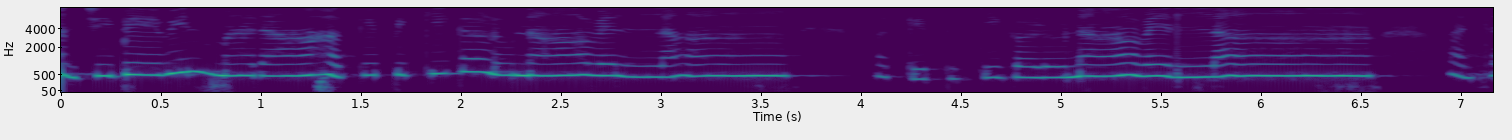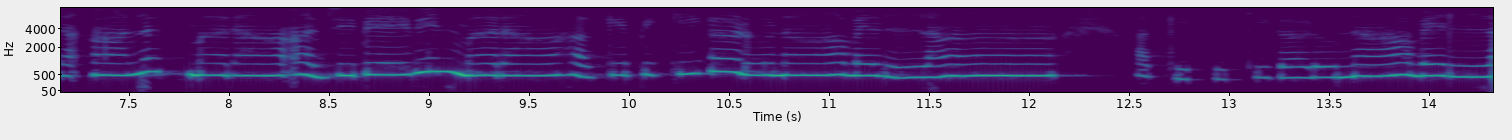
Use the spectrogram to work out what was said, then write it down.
ಅಜ್ಜಿ ಬೇವಿನ ಮರ ಹಕ್ಕಿ ಪಿಕ್ಕಿಗಳು ನಾವೆಲ್ಲ ಹಕ್ಕಿ ಪಿಕ್ಕಿಗಳು ನಾವೆಲ್ಲ. ಅಜ್ಜ ಆಲದ ಮರ, ಅಜ್ಜಿ ಬೇವಿನ ಮರ ಹಕ್ಕಿ ಪಿಕ್ಕಿಗಳು ನಾವೆಲ್ಲ ಹಕ್ಕಿ ಪಿಕ್ಕಿಗಳು ನಾವೆಲ್ಲ.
